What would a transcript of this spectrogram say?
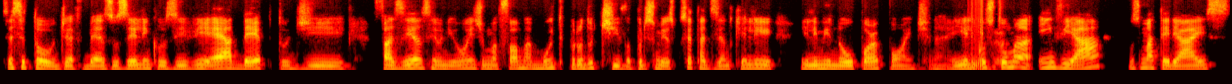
Você citou o Jeff Bezos, ele inclusive é adepto de fazer as reuniões de uma forma muito produtiva. Por isso mesmo que você está dizendo que ele eliminou o PowerPoint, né? E ele costuma enviar os materiais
